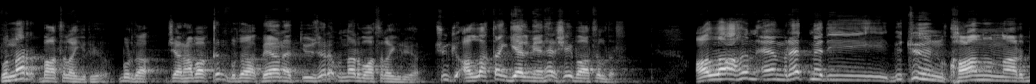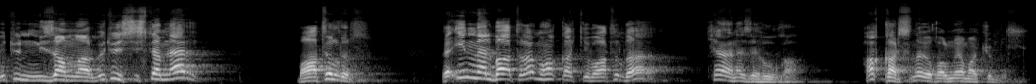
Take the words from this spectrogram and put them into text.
Bunlar batıla giriyor. Burada Cenab-ı Hakk'ın burada beyan ettiği üzere bunlar batıla giriyor. Çünkü Allah'tan gelmeyen her şey batıldır. Allah'ın emretmediği bütün kanunlar, bütün nizamlar, bütün sistemler batıldır. Ve innel batıla muhakkak ki batıl da kâne zehuka. Hak karşısında yok olmaya mahkumdur.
